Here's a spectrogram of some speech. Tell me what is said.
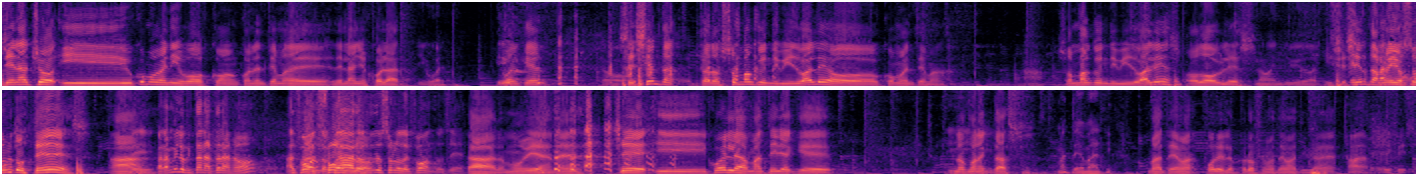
Che, Nacho, ¿y cómo venís vos con, con el tema de- del año escolar? Igual. Igual que él. No. ¿Se sientan, perdón, son bancos individuales o cómo es el tema? ¿Ah? ¿Son bancos individuales o dobles? No, individual. ¿Y se Esto sientan medio juntos ustedes? Ah, Sí. Para mí los que están atrás, ¿no? Al fondo, fondo. claro. Estos son los del fondo, sí. claro, muy bien, ¿eh? che, ¿y cuál es la materia que no Y- conectás? Matemática. Matemática. Por el profe matemática, ¿eh? Ah, es difícil.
